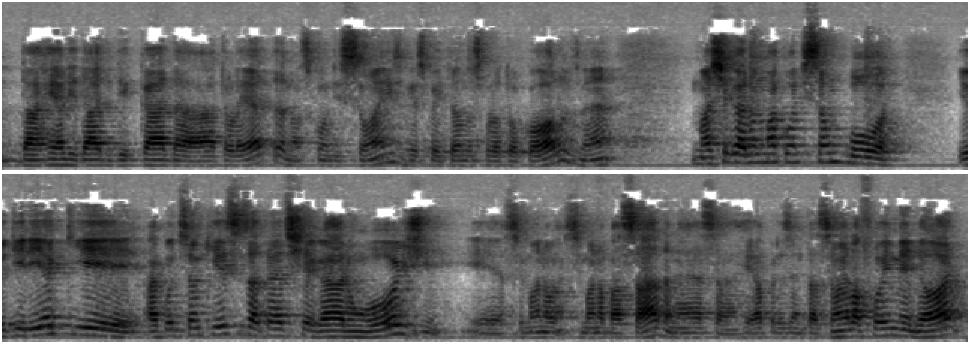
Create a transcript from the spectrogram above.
da realidade de cada atleta, nas condições, respeitando os protocolos, né? mas chegaram numa condição boa. Eu diria que a condição que esses atletas chegaram hoje, é, semana, semana passada, né, essa reapresentação, ela foi melhor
